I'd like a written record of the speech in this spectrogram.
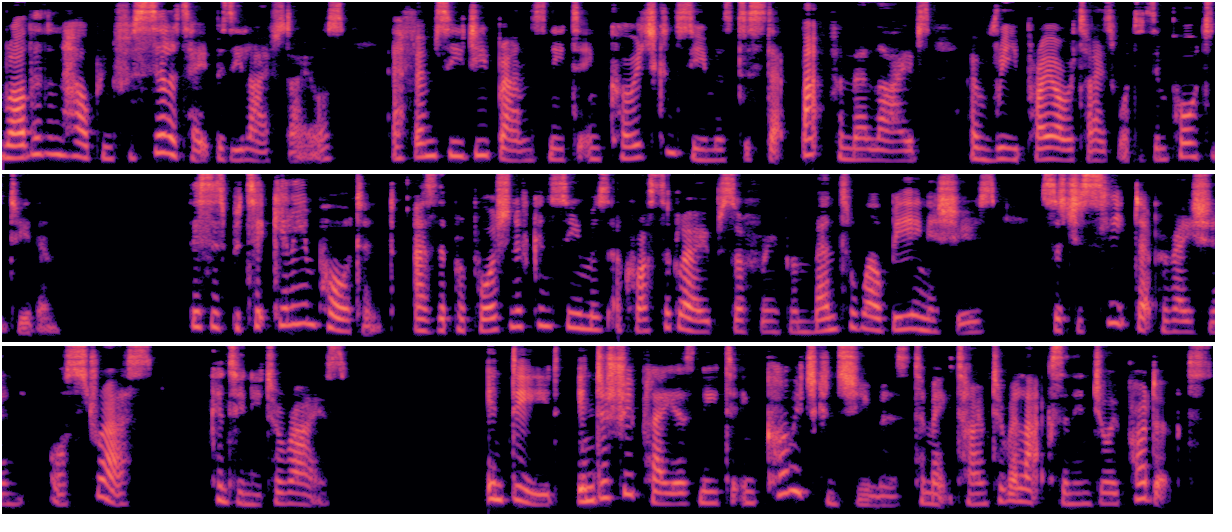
rather than helping facilitate busy lifestyles, FMCG brands need to encourage consumers to step back from their lives and reprioritize what is important to them. This is particularly important as the proportion of consumers across the globe suffering from mental well-being issues such as sleep deprivation or stress continue to rise. Indeed, industry players need to encourage consumers to make time to relax and enjoy products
